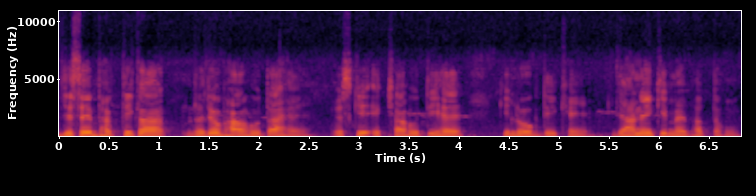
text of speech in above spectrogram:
जिसे भक्ति का रजोभाव होता है, उसकी इच्छा होती है कि लोग देखें, जाने कि मैं भक्त हूँ।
